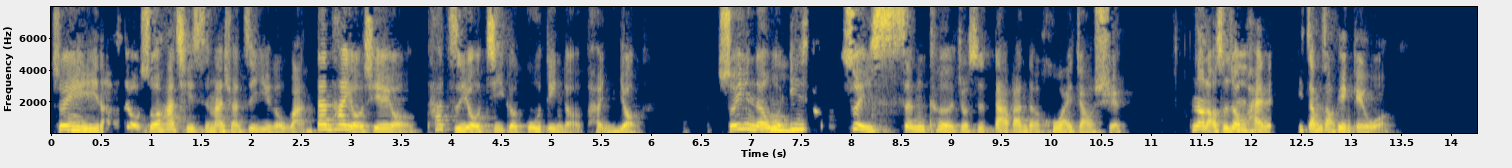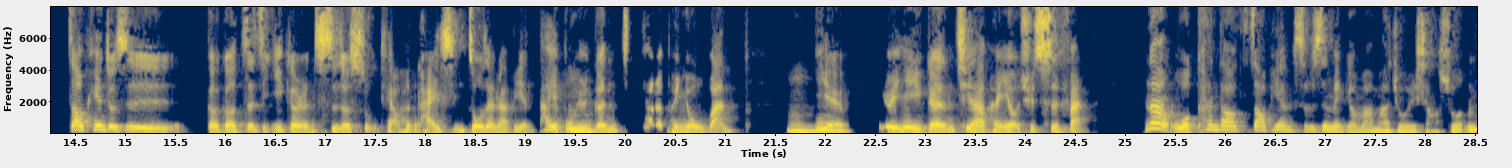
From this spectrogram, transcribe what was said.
所以老师有说他其实蛮喜欢自己一个玩，但他有些有他只有几个固定的朋友，所以呢，我印象最深刻就是大班的户外教学，那老师就拍了一张照片给我，照片就是。哥哥自己一个人吃着薯条，很开心，坐在那边。他也不愿意跟其他的朋友玩，嗯，也愿意跟其他朋友去吃饭。那我看到照片，是不是每个妈妈就会想说：“嗯，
